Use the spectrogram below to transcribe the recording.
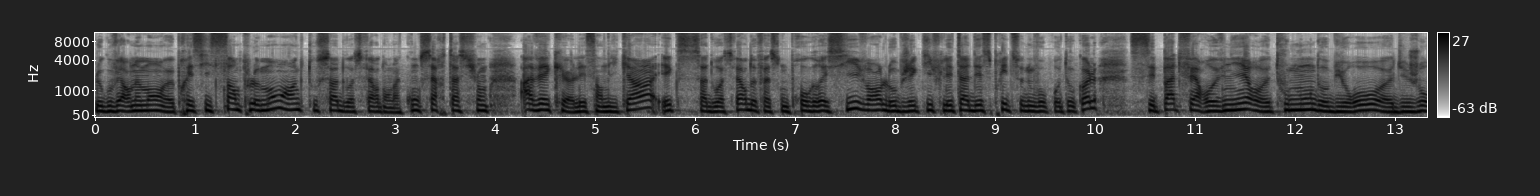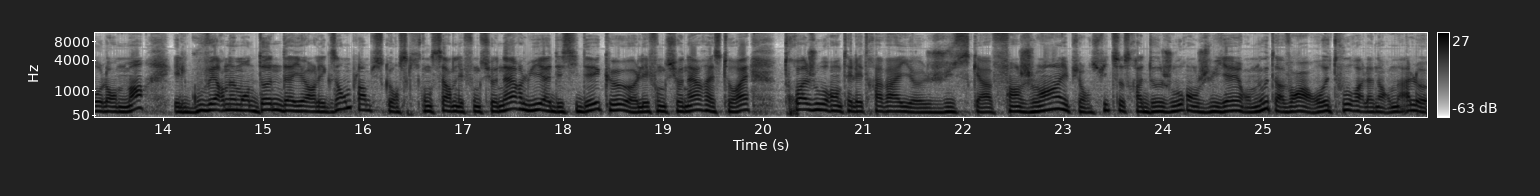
Le gouvernement euh, précise simplement hein, que tout ça doit se faire dans la concertation avec les syndicats et que ça doit se faire de façon progressive. Hein. L'objectif, l'état d'esprit de ce nouveau protocole, c'est pas de faire revenir tout le monde au bureau du jour au lendemain. Et le gouvernement donne d'ailleurs l'exemple, hein, puisque en ce qui concerne les fonctionnaires, lui a décidé que les fonctionnaires resterait trois jours en télétravail euh, jusqu'à fin juin, et puis ensuite ce sera deux jours en juillet et en août, avant un retour à la normale, euh,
